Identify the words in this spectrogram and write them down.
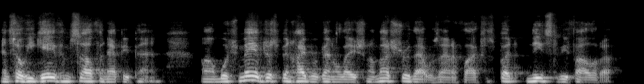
and so he gave himself an EpiPen, um, which may have just been hyperventilation. I'm not sure that was anaphylaxis, but needs to be followed up.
